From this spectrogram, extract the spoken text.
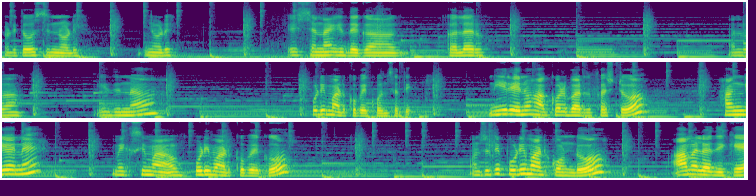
ನೋಡಿ, ತೋರಿಸ್ತೀನಿ ನೋಡಿ. ನೋಡಿ. ಎಷ್ಟು ಚೆನ್ನಾಗಿದೆ ಗ, ಕಲರು? ಅಲ್ವಾ? ಇದನ್ನು ಪುಡಿ ಮಾಡ್ಕೋಬೇಕು ಒಂದು ಸತಿ ನೀರೇನು ಹಾಕ್ಕೊಳ್ಬಾರ್ದು ಫಸ್ಟು ಹಾಗೇ ಮಿಕ್ಸಿ ಮಾ, ಪುಡಿ ಮಾಡ್ಕೋಬೇಕು. ಒಂದು ಸತಿ ಪುಡಿ ಮಾಡಿಕೊಂಡು ಆಮೇಲೆ ಅದಕ್ಕೆ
